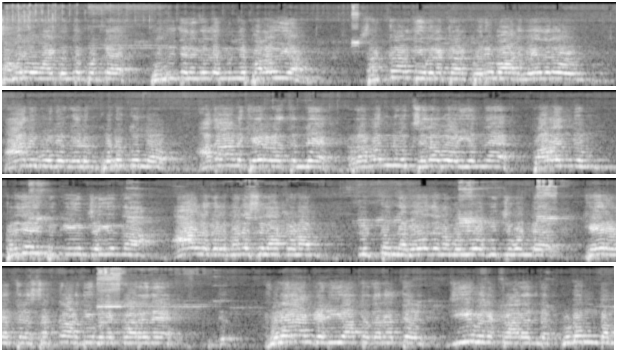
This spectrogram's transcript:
സമരവുമായി ബന്ധപ്പെട്ട് പൊതുജനങ്ങളുടെ മുന്നിൽ പറയുകയാണ്. സർക്കാർ ജീവനക്കാർക്ക് ഒരുപാട് വേതനവും ആനുകൂല്യങ്ങളും കൊടുക്കുന്നു. അതാണ് കേരളത്തിന്റെ റവന്യൂ ചെലവ് എന്ന് പറഞ്ഞും പ്രചരിപ്പിക്കുകയും ചെയ്യുന്ന ആളുകൾ മനസ്സിലാക്കണം. കിട്ടുന്ന വേതനം ഉപയോഗിച്ചുകൊണ്ട് കേരളത്തിലെ സർക്കാർ ജീവനക്കാരനെ പുലരാൻ കഴിയാത്ത തരത്തിൽ ജീവനക്കാരന്റെ കുടുംബം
